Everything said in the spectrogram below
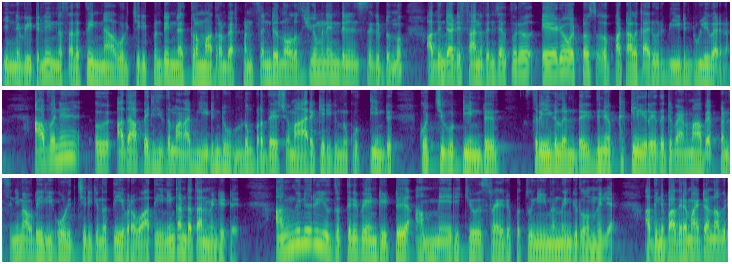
ഇന്ന വീട്ടിൽ ഇന്ന സ്ഥലത്ത് ഇന്ന ആൾ ഒളിച്ചിരിപ്പുണ്ട് ഇന്ന എത്രമാത്രം വെപ്പൺസ് ഉണ്ട് എന്നുള്ളത് ഹ്യൂമൻ ഇന്റലിജൻസ് കിട്ടുന്നു. അതിന്റെ അടിസ്ഥാനത്തിൽ ചിലപ്പോൾ ഒരു ഏഴോ എട്ടോ പട്ടാൾക്കാർ ഒരു വീടിന്റെ ഉള്ളിൽ വരണം. അവന് അത് അപരിചിതമാണ്. ആ വീടിന്റെ ഉള്ളും പ്രദേശം ആരൊക്കെ ഇരിക്കുന്നു? കുട്ടിയുണ്ട് കൊച്ചുകുട്ടിയുണ്ട് സ്ത്രീകളുണ്ട്. ഇതിനെയൊക്കെ ക്ലിയർ ചെയ്തിട്ട് വേണം ആ വെപ്പൺസിനെയും അവിടെ ഒളിച്ചിരിക്കുന്ന തീവ്രവാദിനെയും കണ്ടെത്താൻ വേണ്ടിയിട്ട്. അങ്ങനെ ഒരു യുദ്ധത്തിന് വേണ്ടിയിട്ട് അമേരിക്കയോ ഇസ്രായേലോ ഇപ്പോൾ തുനിയുമെന്ന് എനിക്ക് തോന്നുന്നില്ല. അതിന് പകരമായിട്ടാണ് അവർ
